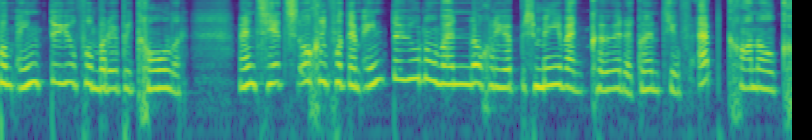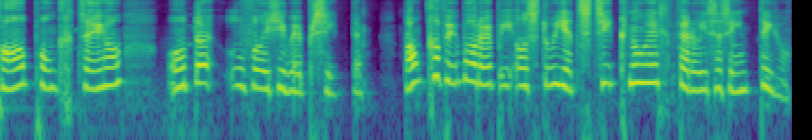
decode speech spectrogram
vom Interview von Röbi Kohler. Wenn Sie jetzt noch ein von dem Interview noch, wenn noch ein etwas mehr wollen hören gehen Sie auf appkanalk.ch oder auf unsere Webseite. Danke vielmals, Röbi, dass du jetzt Zeit genommen hast für unser Interview.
